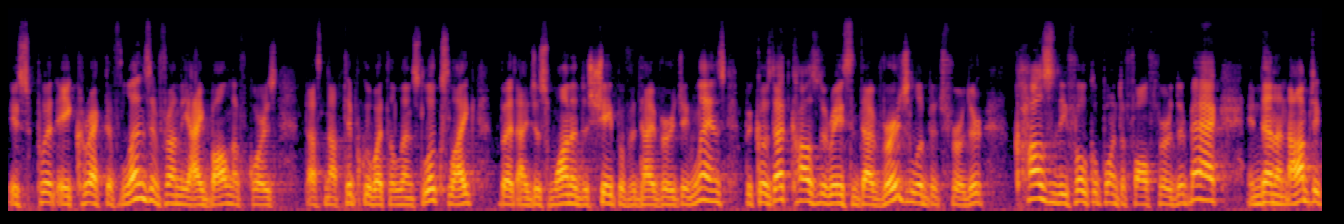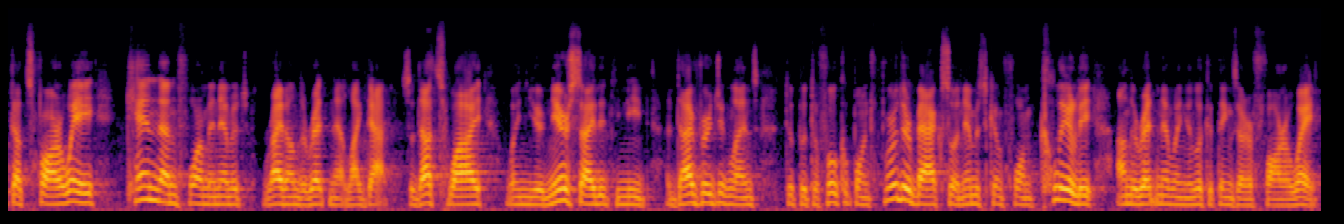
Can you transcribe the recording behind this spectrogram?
is put a corrective lens in front of the eyeball. And of course, that's not typically what the lens looks like, but I just wanted the shape of a diverging lens because that causes the rays to diverge a little bit further, causes the focal point to fall further back, and then an object that's far away can then form an image right on the retina like that. So that's why when you're nearsighted, you need a diverging lens to put the focal point further back so an image can form clearly on the retina when you look at things that are far away.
